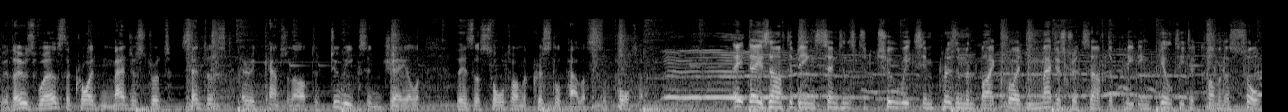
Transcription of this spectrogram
With those words, the Croydon magistrate sentenced Eric Cantona to two weeks in jail for his assault on a Crystal Palace supporter. Eight days after being sentenced to two weeks imprisonment by Croydon magistrates after pleading guilty to common assault,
